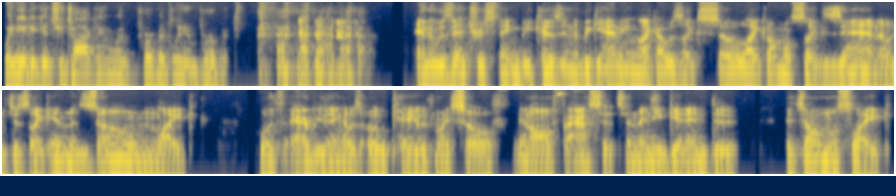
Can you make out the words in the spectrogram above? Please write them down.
We need to get you talking with perfectly imperfect. and it was interesting because in the beginning like i was like so like almost like zen. I was just like in the zone like with everything. I was okay with myself in all facets. And then you get into it's almost like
